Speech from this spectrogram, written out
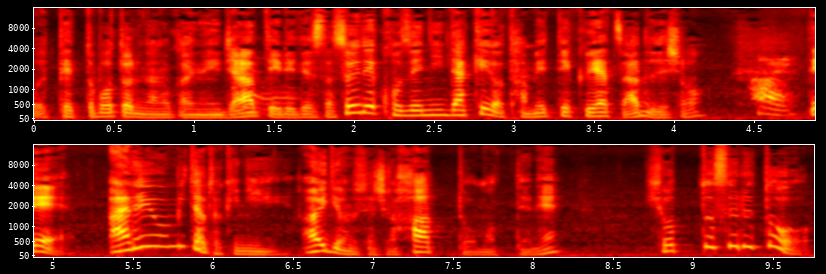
うペットボトルなのかにジャーって入れてさそれで小銭だけを貯めていくやつあるでしょ？はいであれを見た時にアイデアの人たちがはっと思ってねひょっとすると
